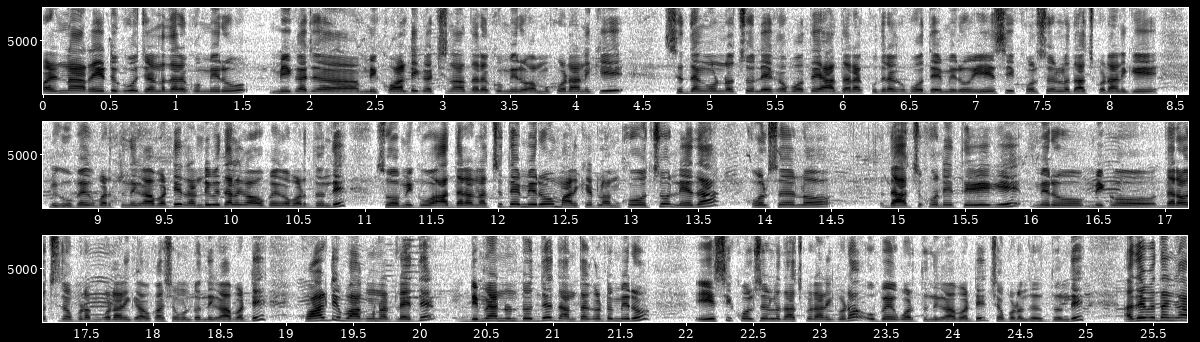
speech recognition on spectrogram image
పడిన రేటుకు జెండ ధరకు మీరు మీకు మీ క్వాలిటీకి వచ్చిన ధరకు మీరు అమ్ముకోవడానికి సిద్ధంగా ఉండొచ్చు. లేకపోతే ఆ ధర కుదరకపోతే మీరు ఏసీ హోల్సేల్లో దాచుకోవడానికి మీకు ఉపయోగపడుతుంది కాబట్టి రెండు విధాలుగా ఉపయోగపడుతుంది. సో మీకు ఆ ధర నచ్చితే మీరు మార్కెట్లో అమ్ముకోవచ్చు. లేదా హోల్సేల్లో దాచుకొని తిరిగి మీరు మీకు ధర వచ్చినప్పుడు అమ్ముకోవడానికి అవకాశం ఉంటుంది కాబట్టి క్వాలిటీ బాగున్నట్లయితే డిమాండ్ ఉంటుంది. దాని తగ్గట్టు మీరు ఏసీ హోల్సేల్లో దాచుకోవడానికి కూడా ఉపయోగపడుతుంది కాబట్టి చెప్పడం జరుగుతుంది. అదేవిధంగా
